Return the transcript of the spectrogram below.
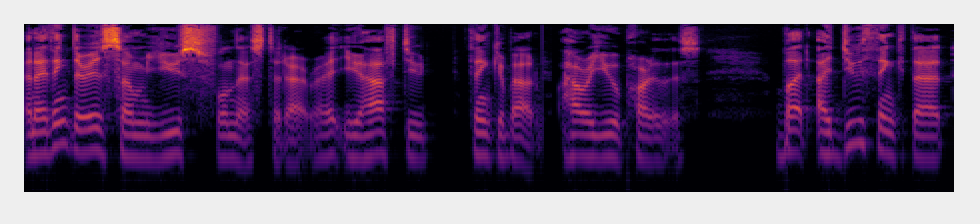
And I think there is some usefulness to that, right? You have to think about how are you a part of this? But I do think that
